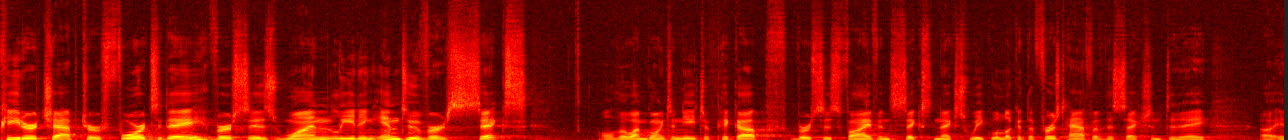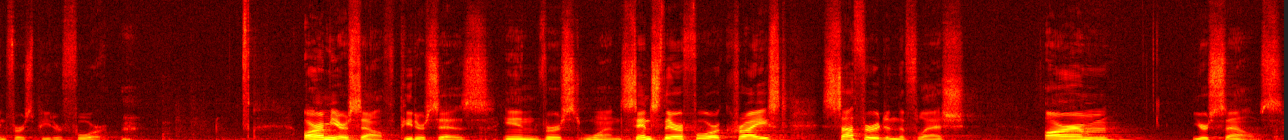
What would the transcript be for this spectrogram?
Peter chapter 4 today, verses 1 leading into verse 6. Although I'm going to need to pick up verses 5 and 6 next week, we'll look at the first half of this section today uh, in 1 Peter 4. Arm yourself, Peter says in verse 1. Since therefore Christ suffered in the flesh, arm yourselves.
